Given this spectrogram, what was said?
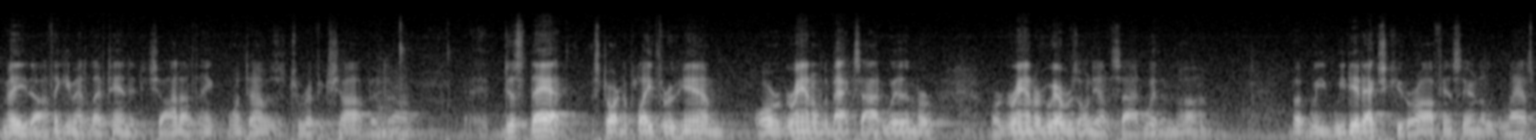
made, uh, I think he made a left-handed shot. I think one time was a terrific shot. But uh, just that, starting to play through him or Grant on the backside with him or, or Grant or whoever's on the other side with him. Uh, but we, we did execute our offense there in the last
